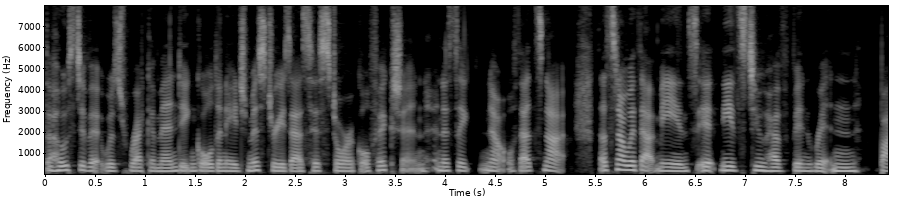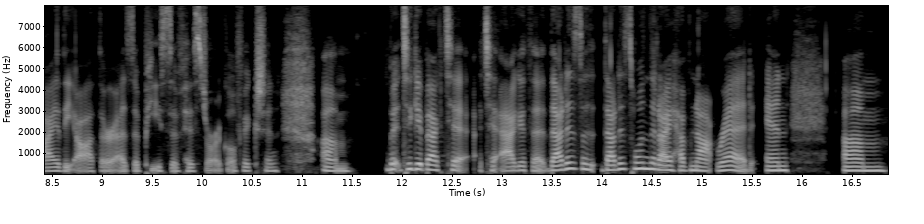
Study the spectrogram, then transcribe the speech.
the host of it was recommending golden age mysteries as historical fiction. And it's like no that's not that's not what that means. It needs to have been written by the author as a piece of historical fiction. Um, but to get back to to agatha that is a, that is one that i have not read. And um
